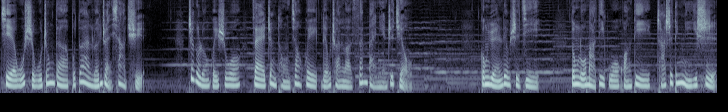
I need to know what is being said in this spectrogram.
且无始无终的不断轮转下去。这个轮回说在正统教会流传了三百年之久。公元六世纪。东罗马帝国皇帝查士丁尼一世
